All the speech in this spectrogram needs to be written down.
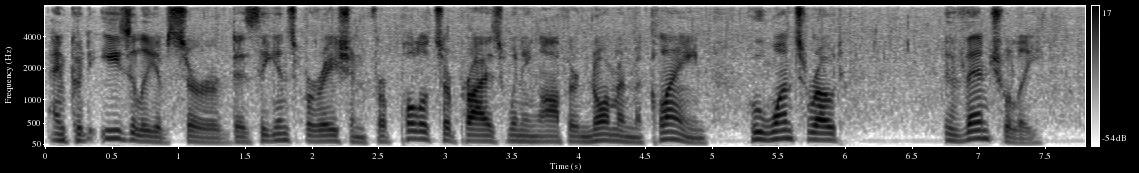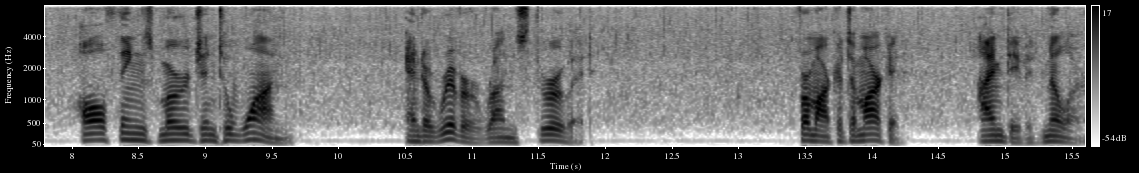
and could easily have served as the inspiration for Pulitzer Prize winning author Norman Maclean, who once wrote, Eventually, all things merge into one, and a river runs through it. For Market to Market, I'm David Miller.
